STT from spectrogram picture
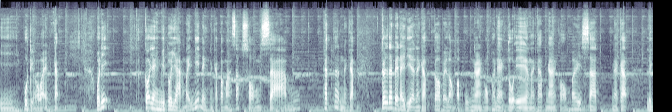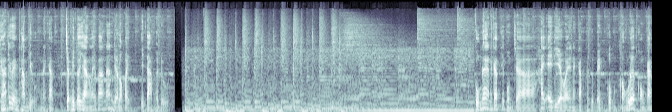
มีพูดถึงเอาไว้นะครับวันนี้ก็ยังมีตัวอย่างมาอีกนิดหนึ่งนะครับประมาณสัก 2-3แพทเทิร์นนะครับ ก็จะได้เป็นไอเดียนะครับ ก็ไปลองปรับปรุงงานของแผนกตัวเองนะครับ งานของบริษัทนะครับ หรืองานที่ตัวเองทำอยู่นะครับ จะมีตัวอย่างอะไรบ้างนั้นเดี๋ยวเราไปติดตามกันดูกลุ่มแรกนะครับที่ผมจะให้ไอเดียไว้นะครับก็คือเป็นกลุ่มของเรื่องของการ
